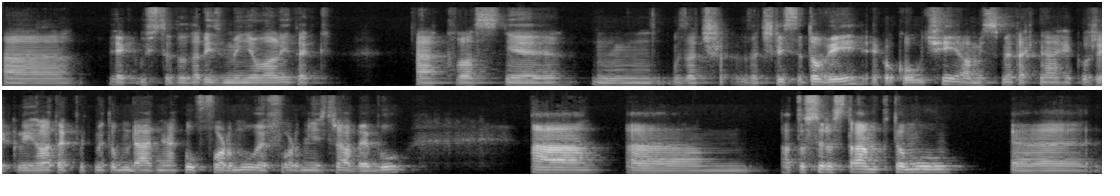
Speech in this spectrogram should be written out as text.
a jak už jste to tady zmiňovali, tak, tak vlastně mm, zač, začali jste to vy jako kouči a my jsme tak nějak jako řekli, hele, tak pojďme tomu dát nějakou formu ve formě třeba webu, a, um, a to se dostávám k tomu, eh,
